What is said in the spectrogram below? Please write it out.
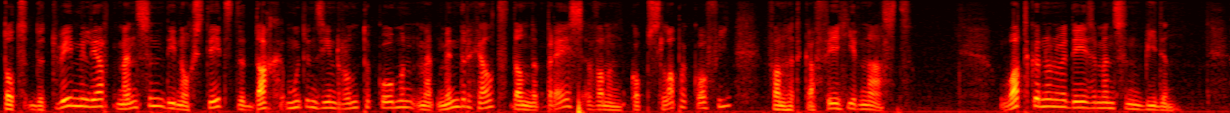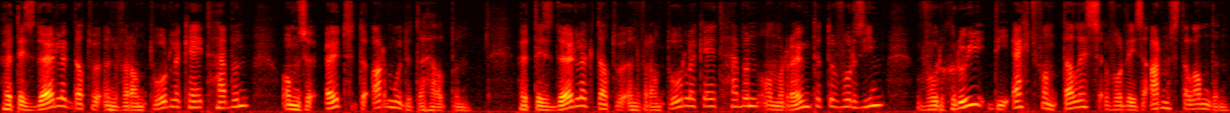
tot de 2 miljard mensen die nog steeds de dag moeten zien rond te komen met minder geld dan de prijs van een kop slappe koffie van het café hiernaast. Wat kunnen we deze mensen bieden? Het is duidelijk dat we een verantwoordelijkheid hebben om ze uit de armoede te helpen. Het is duidelijk dat we een verantwoordelijkheid hebben om ruimte te voorzien voor groei die echt van tel is voor deze armste landen.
